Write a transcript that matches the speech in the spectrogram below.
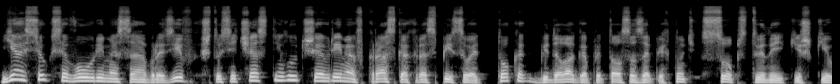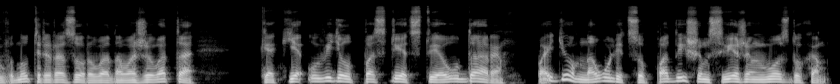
Я осекся вовремя, сообразив, что сейчас не лучшее время в красках расписывать то, как бедолага пытался запихнуть собственные кишки внутрь разорванного живота. Как я увидел последствия удара. Пойдем на улицу, подышим свежим воздухом.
